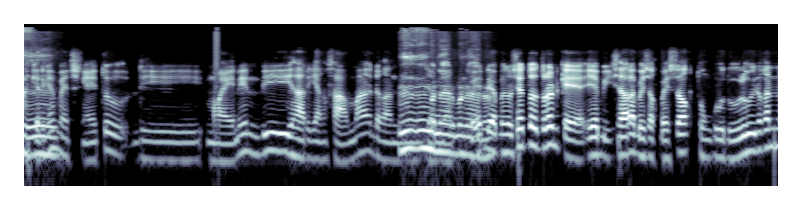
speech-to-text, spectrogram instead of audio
akhirnya Hmm. matchnya itu dimainin di hari yang sama dengan Hmm, benar, benar. beda. Menurut saya tuh turun kayak ya bisa lah besok-besok tunggu dulu itu kan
